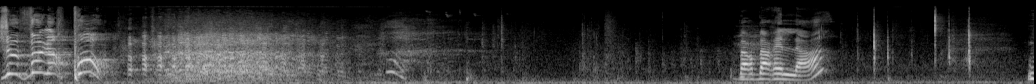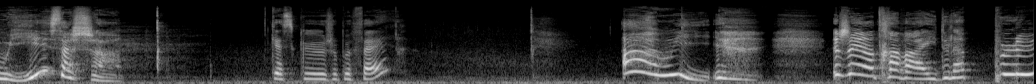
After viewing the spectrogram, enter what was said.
Je veux leur peau Barbarella, Oui, Sacha. qu'est-ce que je peux faire? Ah oui J'ai un travail de la plus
